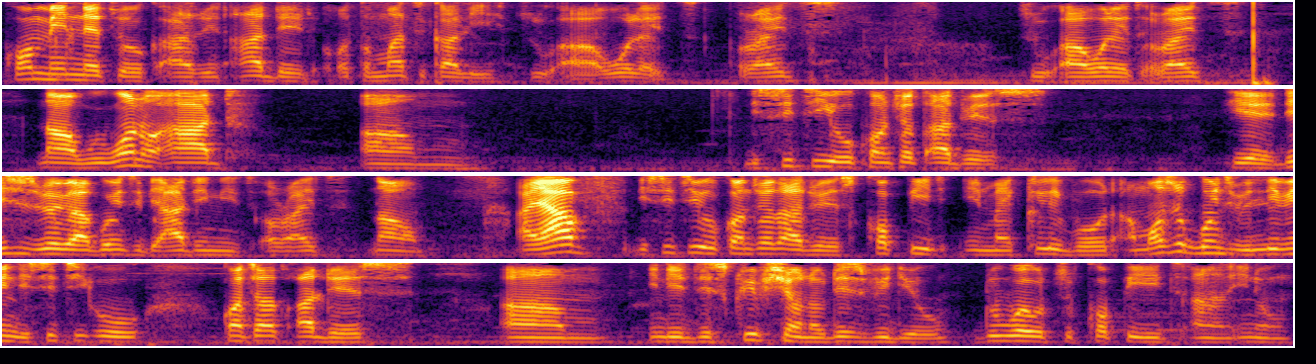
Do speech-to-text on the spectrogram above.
core main network has been added automatically to our wallet all right to our wallet all right? Now we want to add um the cto contract address here. This is where we are going to be adding it all right? Now i have the cto contract address copied in my clipboard. I'm also going to be leaving the cto contract address um in the description of this video. Do well to copy it and you know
